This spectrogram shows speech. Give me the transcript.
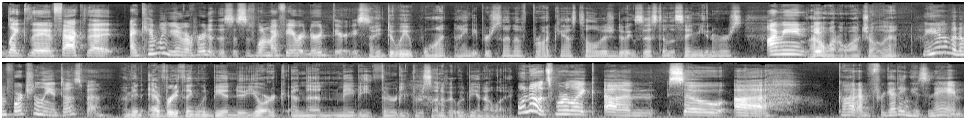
like the fact that i can't believe you've never heard of this this is one of my favorite nerd theories I mean, do we want 90% of broadcast television to exist in the same universe? i mean I don't it- want to watch all that. yeah but unfortunately it does ben I mean, everything would be in New York, and then maybe 30% of it would be in LA. Well, no, it's more like um. So, uh, God, I'm forgetting his name.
